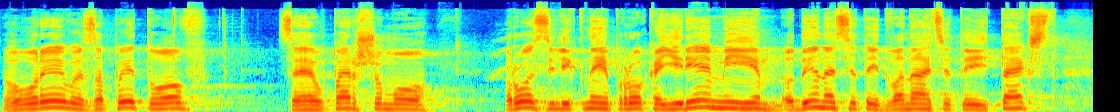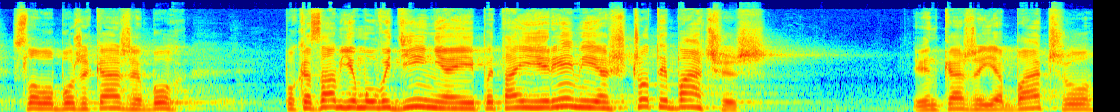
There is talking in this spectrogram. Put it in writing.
говорив і запитував, це в першому розділі книги пророка Єремії, 11, 12 текст. Слово Боже каже, Бог показав йому видіння і питає Єремія, що ти бачиш? І він каже: Я бачу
